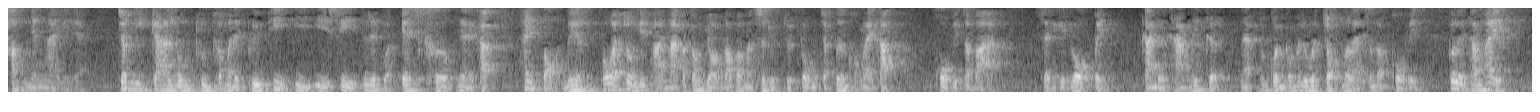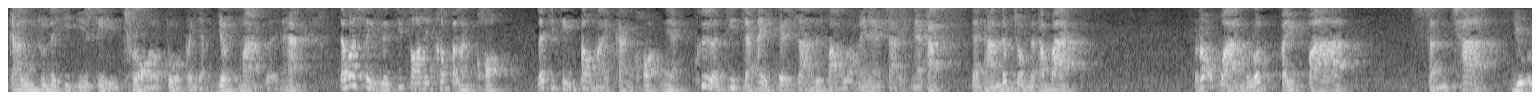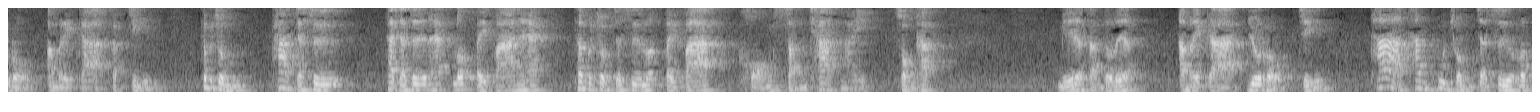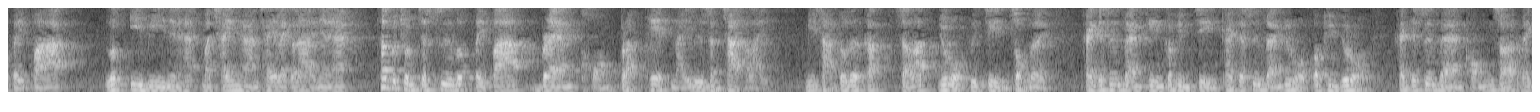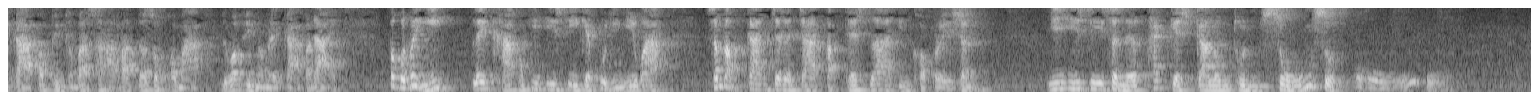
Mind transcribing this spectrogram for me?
ทำยังไงเนี่ยจะมีการลงทุนเข้ามาในพื้นที่ EEC ที่เรียกว่า S curve เนี่ยนะครับให้ต่อเนื่อง เพราะว่าช่วงที่ผ่านมาก็ต้องยอมรับว่ามันสะดุดจุดตรงจากเรื่องของอะไรครับโควิดระบาดเศรษฐกิจโลกปิดการเดินทางไม่เกิดนะทุกคนก็ไม่รู้ว่าจบเมื่อไหร่สำหรับโควิด ก็เลยทำให้ การลงทุนใน EEC ชะลอตัวไปอย่างเยอะมากเลยนะฮะ แต่ว่าสิ่งหนึ่งที่ตอนนี้เขากำลังเคาะ และจริงๆเป้าหมายการเคาะเนี่ยเพื่อที่จะให้เทสลาหรือเปล่าเราไม่แน่ใจนะครับ แต่ถามท่านผู้ชมนะครับว่า ระหว่างรถไฟฟ้า สัญชาติ ยุโรปอเมริกากับจีนท่านผู้ชมถ้าจะซื้อถ้าจะซื้อนะฮะรถไฟฟ้านะฮะท่านผู้ชมจะซื้อรถไฟฟ้าของสัญชาติไหนส่งครับ มีเลือกสามตัวเลือก อเมริกา ยุโรป จีน ถ้าท่านผู้ชมจะซื้อรถไฟฟ้า รถ EV เนี่ยนะฮะมาใช้งานใช้อะไรก็ได้เนี่ยนะฮะท่านผู้ชมจะซื้อรถไฟฟ้าแบรนด์ของประเทศไหนหรือสัญชาติอะไร มี 3 ตัวเลือกครับสหรัฐยุโรปหรือจีนส่งเลย ใครจะซื้อแบรนด์จีนก็พิมพ์จีน ใครจะซื้อแบรนด์ยุโรปก็พิมพ์ยุโรปใครจะซื้อแบรนด์ของสหรัฐอเมริกาก็พิมพ์คำว่าสหรัฐแล้วส่งเข้ามา หรือว่าพิมพ์อเมริกาก็ได้ปรากฏว่าอย่างนี้เลขาของ EEC แกพูดอย่างนี้ว่าสำหรับการเจรจากับ Tesla Incorporation EEC เสนอแพ็กเกจการลงทุนสูงสุด โอ้โห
